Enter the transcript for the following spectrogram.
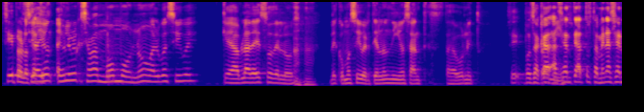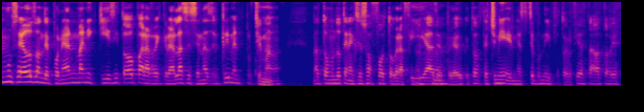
Sí, pero los sí, hay, un, hay un libro que se llama Momo, ¿no? Algo así, güey. Que habla de eso, de los de cómo se divertían los niños antes. Estaba bonito. Sí, pues acá hacían teatros, también hacían museos donde ponían maniquís y todo para recrear las escenas del crimen. Porque no, no, todo el mundo tenía acceso a fotografías del periódico y todo. De hecho, ni en ese tiempo ni fotografía estaba todavía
